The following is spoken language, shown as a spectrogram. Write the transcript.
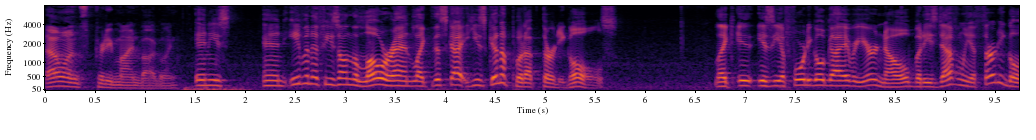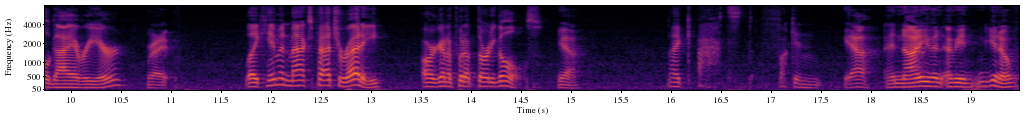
that one's pretty mind-boggling. And he's and even if he's on the lower end like this guy he's going to put up 30 goals. Like is, is he a 40 goal guy every year? No, but he's definitely a 30 goal guy every year. Right. Like him and Max Pacioretty are going to put up 30 goals. Yeah. Like ah, it's fucking Yeah, and not even. I mean, you know,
